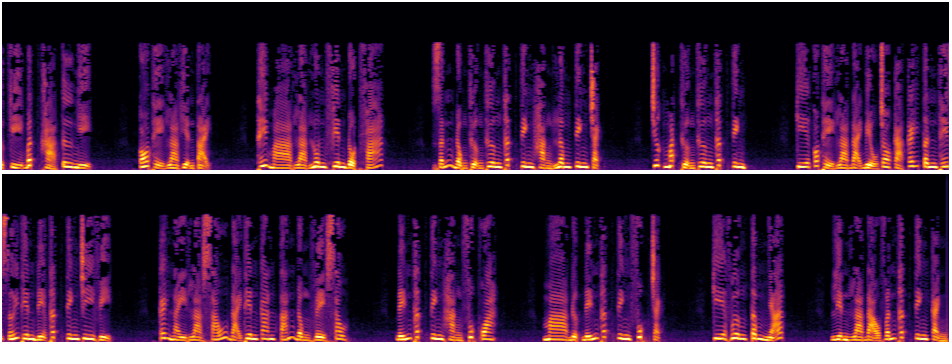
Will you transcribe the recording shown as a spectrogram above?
cực kỳ bất khả tư nghị, có thể là hiện tại, thế mà là luôn phiên đột phá, dẫn động thượng thương thất tinh hàng lâm tinh trạch, trước mắt thượng thương thất tinh, kia có thể là đại biểu cho cả cái tân thế giới thiên địa thất tinh chi vị, cái này là sáu đại thiên can tán đồng về sau, đến thất tinh hàng phúc qua, mà được đến thất tinh phúc trạch, kia vương tâm nhã, liền là đạo vẫn thất tinh cảnh,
